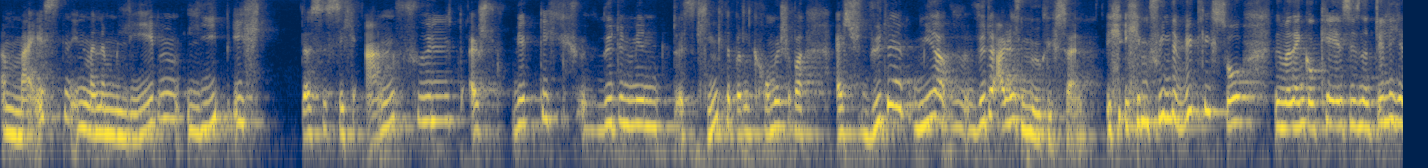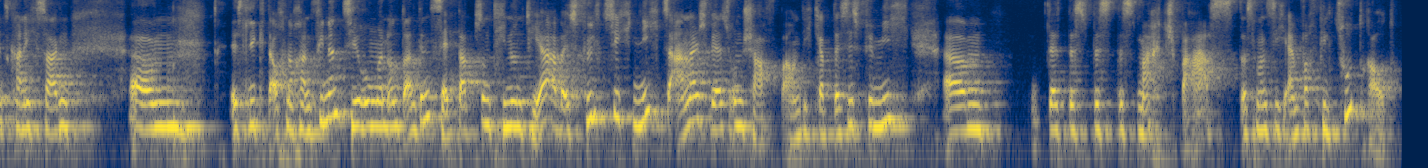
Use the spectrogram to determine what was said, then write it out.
am meisten in meinem Leben liebe ich dass es sich anfühlt, als wirklich würde mir, es klingt ein bisschen komisch, aber als würde mir, würde alles möglich sein. Ich, ich empfinde wirklich so, dass man denkt, okay, es ist natürlich, jetzt kann ich sagen, ähm, es liegt auch noch an Finanzierungen und an den Setups und hin und her, aber es fühlt sich nichts an, als wäre es unschaffbar. Und ich glaube, das ist für mich, ähm, das, das, das, das macht Spaß, dass man sich einfach viel zutraut.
